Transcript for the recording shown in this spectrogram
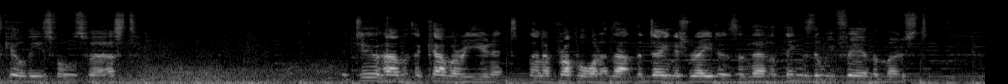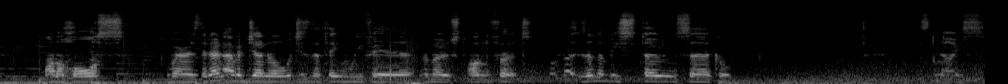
Let's kill these fools first. We do have a cavalry unit, and a proper one at that, the Danish Raiders, and they're the things that we fear the most on a horse, whereas they don't have a general, which is the thing we fear the most on foot. Oh, look, there's a lovely stone circle. It's nice.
